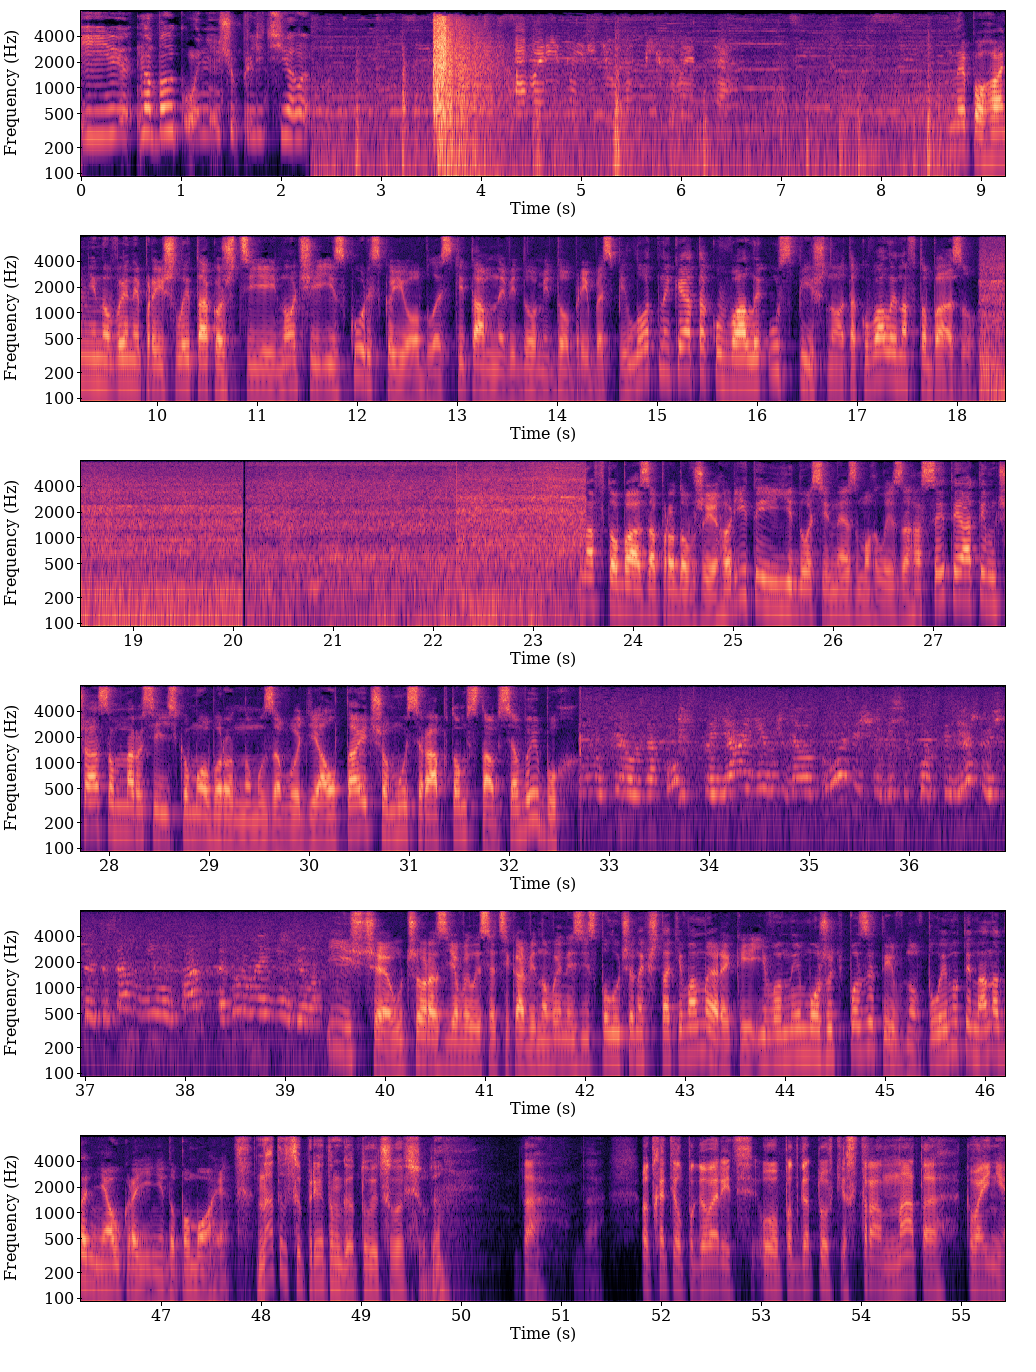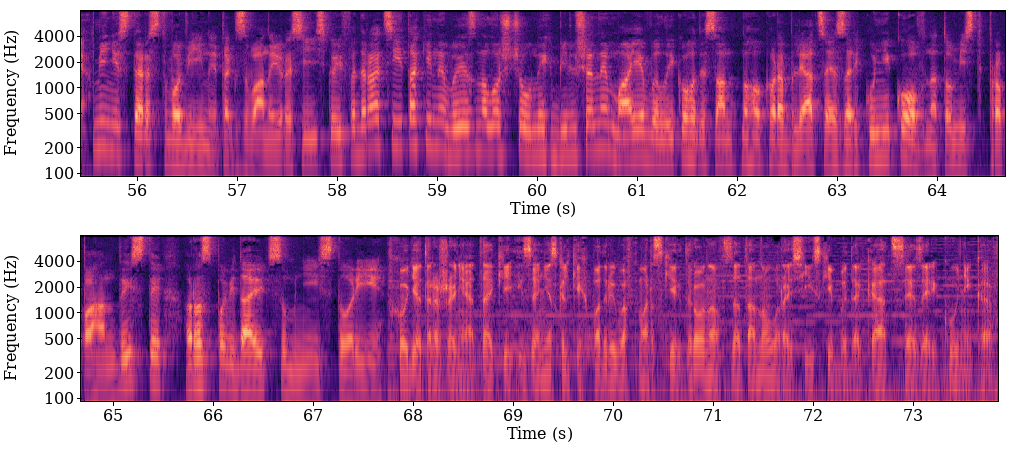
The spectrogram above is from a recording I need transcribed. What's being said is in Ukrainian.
И на балконе еще прилетела. Непогані новини прийшли також цієї ночі із Курської області. Там невідомі добрі безпілотники атакували успішно, атакували нафтобазу. Нафтобаза продовжує горіти, її досі не змогли загасити. А тим часом на російському оборонному заводі Алтай чомусь раптом стався вибух. І ще учора з'явилися цікаві новини зі Сполучених Штатів Америки, і вони можуть позитивно вплинути на надання Україні допомоги. Натовці при цьому готуються вовсю, да? Так. да. Вот хотел поговорить о подготовке стран НАТО к войне. Міністерство війни так званої Російської Федерації так і не визнало, що у них більше немає великого десантного корабля Цезарь Куніков. Натомість пропагандисти розповідають сумні історії. В ходе отражения атаки из-за нескольких подрывов морских дронов затонул российский БДК «Цезарь Куников».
